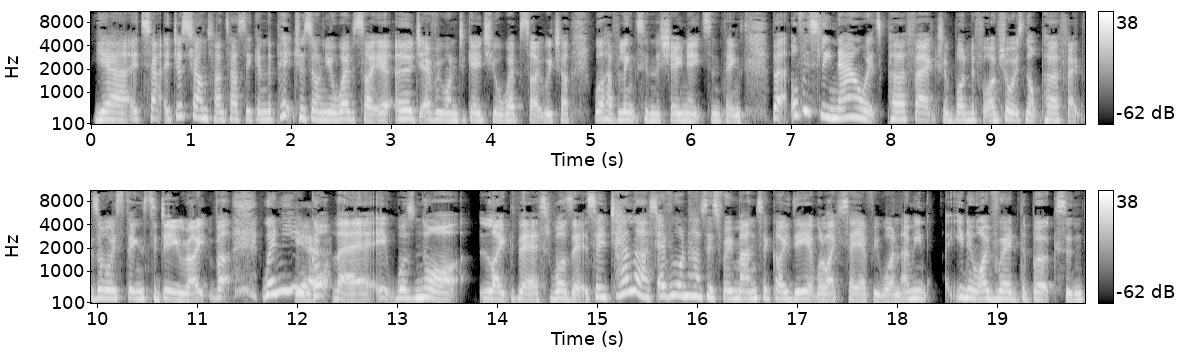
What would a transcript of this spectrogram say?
Yeah, it it just sounds fantastic, and the pictures on your website. I urge everyone to go to your website, which I'll, we'll have links in the show notes and things. But obviously now it's perfect and wonderful. I'm sure it's not perfect. There's always things to do, right? But when you yeah. got there, it was not like this, was it? So tell us, everyone has this romantic idea. Well, I say everyone. I mean, you know, I've read the books and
